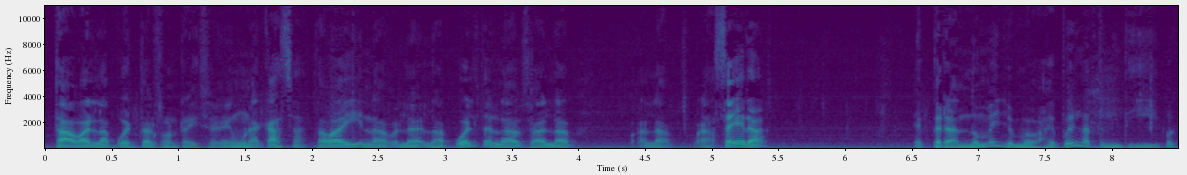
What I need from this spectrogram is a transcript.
estaba en la puerta del fundraiser, en una casa. Estaba ahí, en la, la- la puerta, en la, o sea, en la, a la acera, esperándome. Yo me bajé, pues la atendí. Pues,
